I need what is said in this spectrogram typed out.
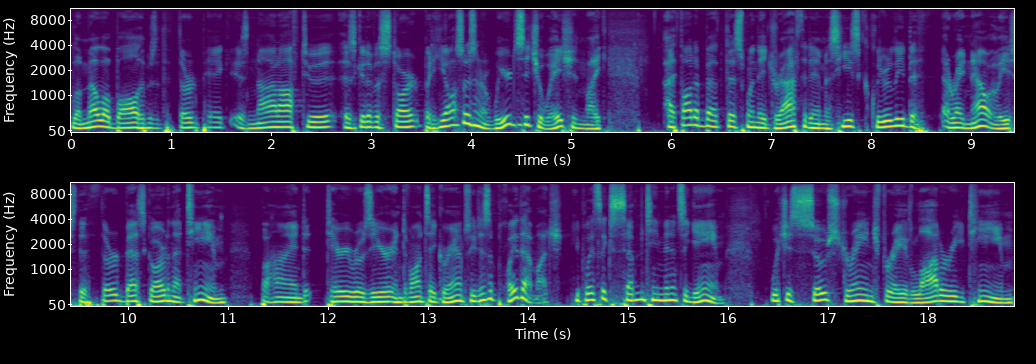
LaMelo Ball, who was the third pick, is not off to as good of a start, but he also is in a weird situation. Like, I thought about this when they drafted him, as he's clearly the right now at least the third best guard on that team behind Terry Rozier and Devonte Graham. So he doesn't play that much. He plays like 17 minutes a game which is so strange for a lottery team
